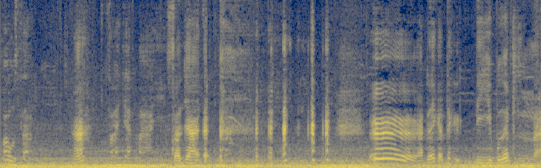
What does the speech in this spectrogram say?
เป้าสักฮะสายยันหมายสัญญา เออ อันใดกันดีเบิร์ดล่ะ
